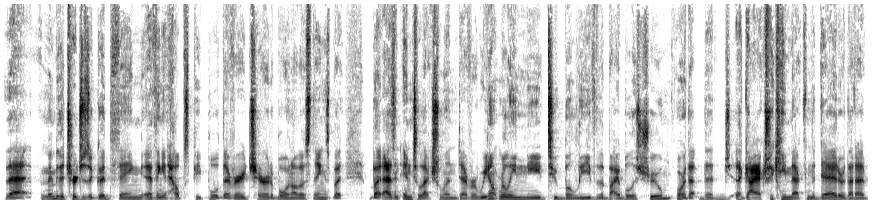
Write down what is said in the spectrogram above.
that maybe the church is a good thing. I think it helps people. They're very charitable and all those things, but but as an intellectual endeavor, we don't really need to believe the Bible is true or that the a guy actually came back from the dead or that a,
